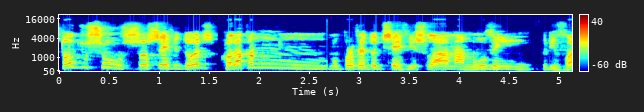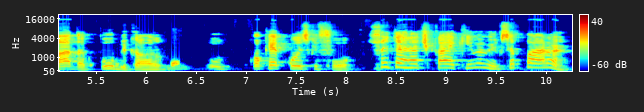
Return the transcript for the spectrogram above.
todos os seus, seus servidores, coloca num, num provedor de serviço lá na nuvem privada, pública, qualquer coisa que for. Sua internet cai aqui, meu amigo, você para.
